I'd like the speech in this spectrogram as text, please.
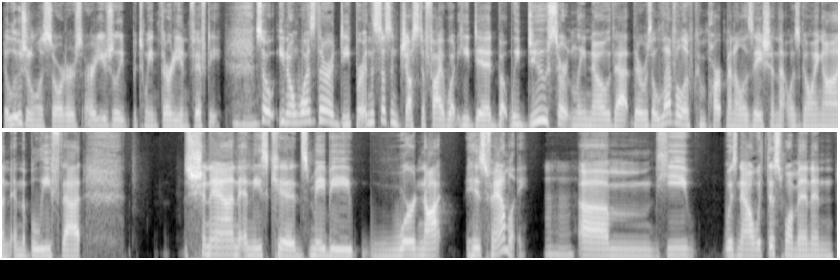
delusional disorders are usually between 30 and 50. So, you know, was there a deeper, and this doesn't justify what he did, but we do certainly know that there was a level of compartmentalization that was going on and the belief that Shanann and these kids maybe were not his family. Um, he was now with this woman, and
